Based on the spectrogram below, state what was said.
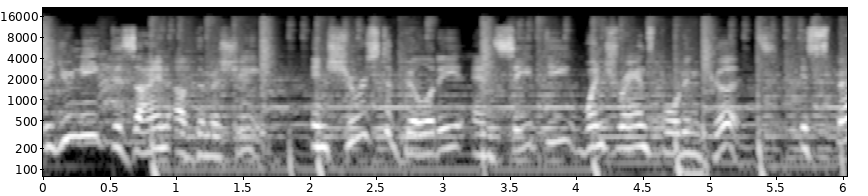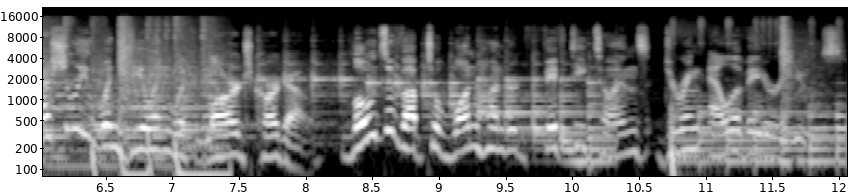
The unique design of the machine ensures stability and safety when transporting goods, especially when dealing with large cargo loads of up to 150 tons during elevator use.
